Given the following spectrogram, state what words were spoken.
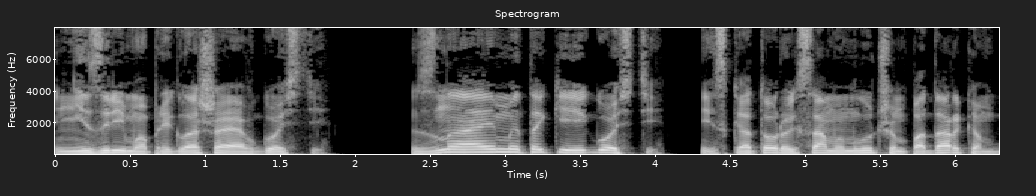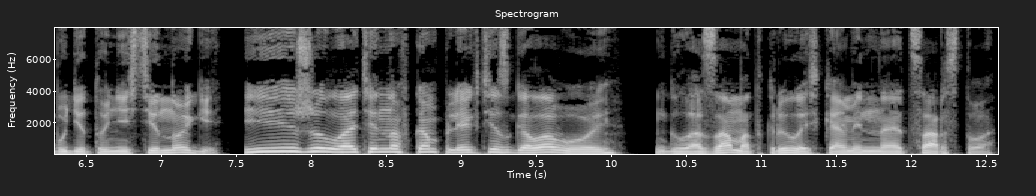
незримо приглашая в гости. Знаем мы такие гости, из которых самым лучшим подарком будет унести ноги, и желательно в комплекте с головой. Глазам открылось каменное царство,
